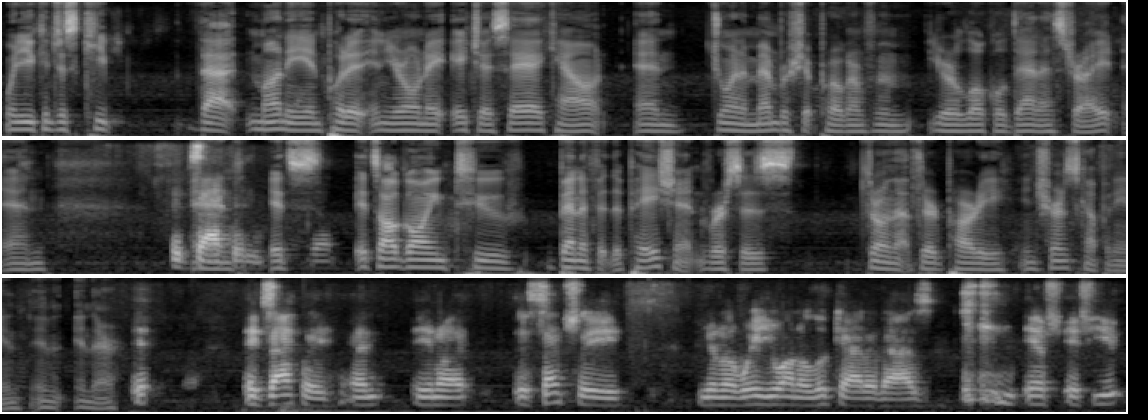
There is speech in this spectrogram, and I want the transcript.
when you can just keep that money and put it in your own HSA account and join a membership program from your local dentist right and exactly. and it's Yep. it's all going to benefit the patient versus throwing that third party insurance company in, in, in there. Exactly, and you know, essentially, you know, the way you want to look at it as if if you,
